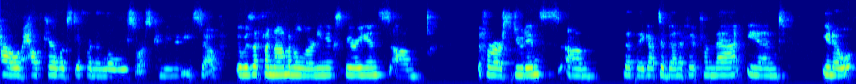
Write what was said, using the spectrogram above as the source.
how healthcare looks different in low resource communities. So it was a phenomenal learning experience um, for our students um, that they got to benefit from that. And you know,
